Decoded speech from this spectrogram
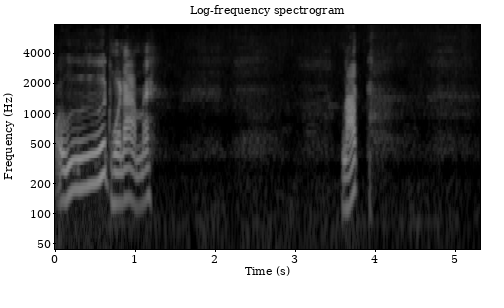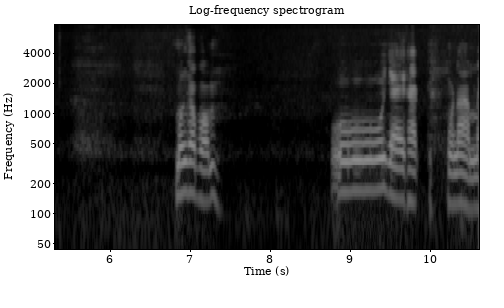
ปืดหัวหน้าไหมนัก มึงครับผม โอ้ใหญ่ครับหัวหน้าไหม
